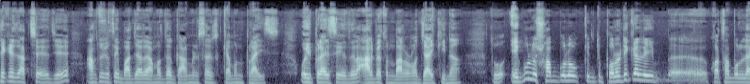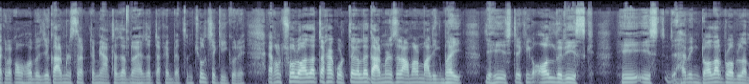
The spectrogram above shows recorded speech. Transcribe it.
থেকে যাচ্ছে যে আন্তর্জাতিক বাজারে আমাদের গার্মেন্টসের কেমন প্রাইস ওই প্রাইসে এদের আর বেতন বাড়ানো যায় কি না তো এগুলো সবগুলো কিন্তু পলিটিক্যালি কথা বললে একরকম হবে যে গার্মেন্টসের একটা মেয়ে আট হাজার, নয় হাজার টাকায় বেতন চলছে কী করে? এখন ষোলো হাজার টাকা করতে গেলে গার্মেন্টসের আমার মালিক ভাই যে he is taking all the risk he is having dollar problem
